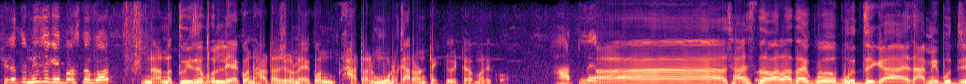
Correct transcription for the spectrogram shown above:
সেটা তুই নিজেকেই প্রশ্ন কর। না না তুই যে বললি এখন হাঁটার জন্য এখন হাঁটার মূল কারণটা কি ওইটা আমারে কো। হাঁটলে স্বাস্থ্য ভালো থাকব, বুঝছি গাইজ আমি বুঝছি,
